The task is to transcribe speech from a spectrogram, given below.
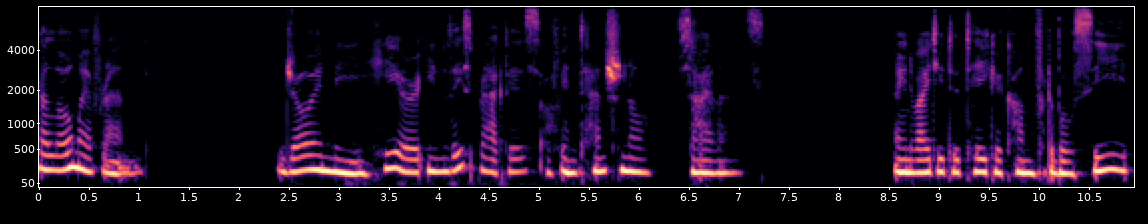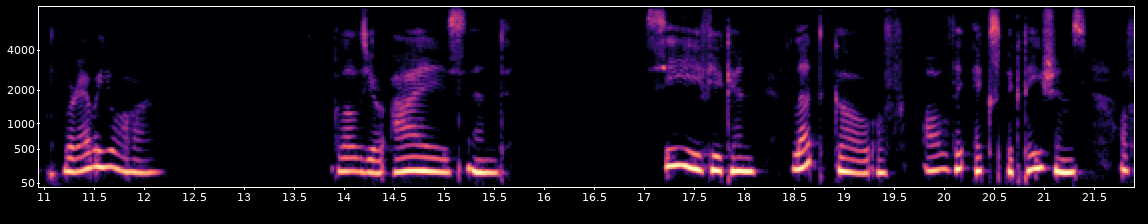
Hello, my friend. Join me here in this practice of intentional silence. I invite you to take a comfortable seat wherever you are. Close your eyes and see if you can let go of all the expectations of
